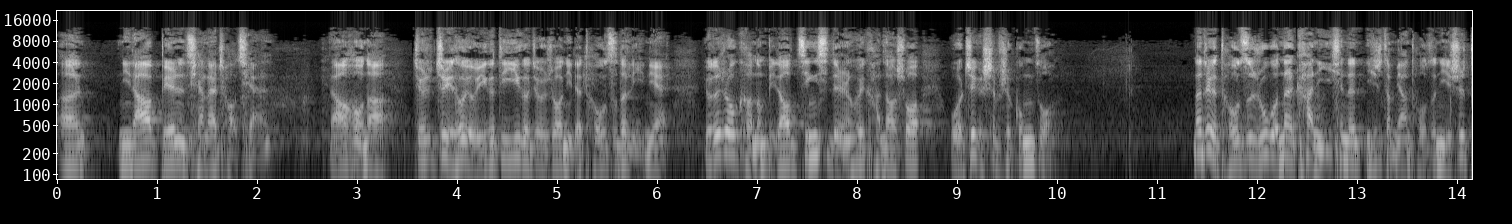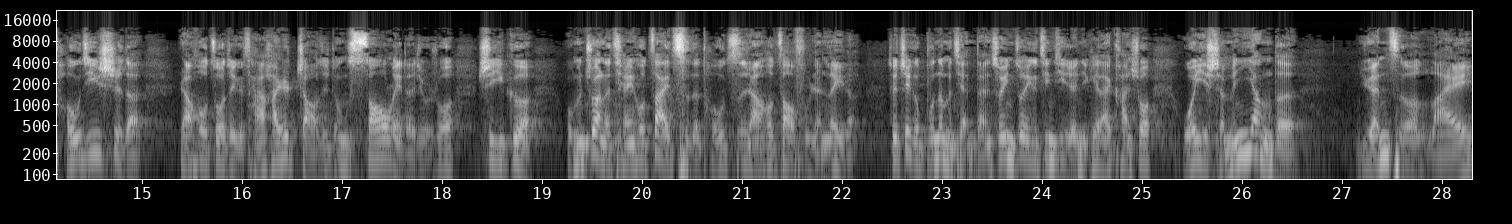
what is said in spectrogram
呃，你拿别人的钱来炒钱，然后呢。就是这里头有一个第一个，就是说你的投资的理念，有的时候可能比较精细的人会看到，说我这个是不是工作？那这个投资，如果那看你现在你是怎么样投资，你是投机式的，然后做这个财，还是找这种 solid 的，就是说是一个我们赚了钱以后再次的投资，然后造福人类的。所以这个不那么简单。所以你做一个经纪人，你可以来看，说我以什么样的原则来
